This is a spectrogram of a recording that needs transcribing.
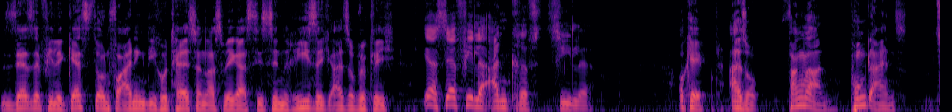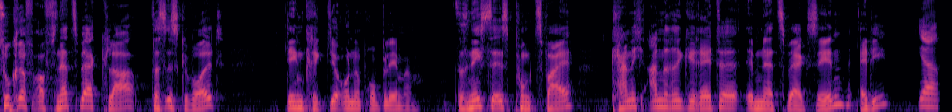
sehr, sehr viele Gäste und vor allen Dingen die Hotels in Las Vegas, die sind riesig, also wirklich. Ja, sehr viele Angriffsziele. Okay, also fangen wir an. Punkt 1. Zugriff aufs Netzwerk, klar, das ist gewollt. Den kriegt ihr ohne Probleme. Das nächste ist Punkt 2. Kann ich andere Geräte im Netzwerk sehen? Eddie? Ja,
